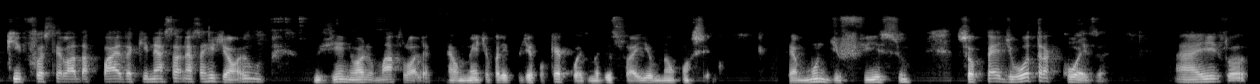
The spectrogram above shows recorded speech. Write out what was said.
que fosse lá da paz aqui nessa, nessa região. Eu, o gênio olha o mapa e falou, olha, realmente eu falei que podia qualquer coisa, mas isso aí eu não consigo é muito difícil, o senhor pede outra coisa. Aí ele falou,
